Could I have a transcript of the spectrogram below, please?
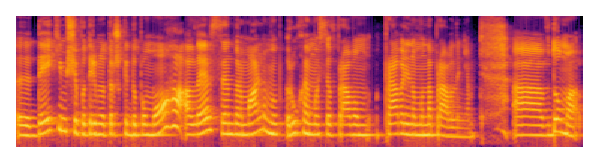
Е, Деяким ще потрібна трошки допомога, але все нормально, ми рухаємося в правильному направленні. Вдома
